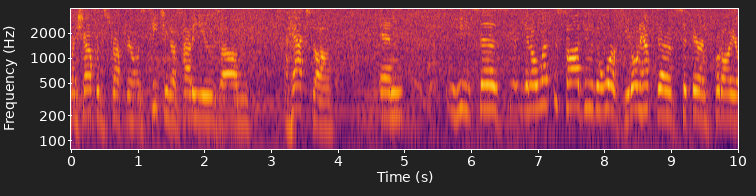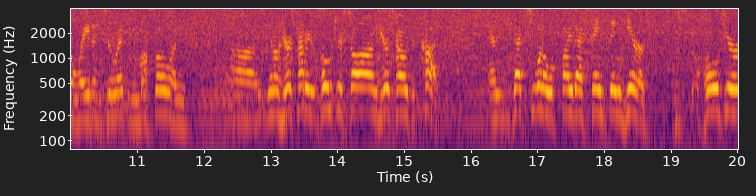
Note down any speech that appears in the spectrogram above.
my shop instructor was teaching us how to use um, a hacksaw. And he says, you know, let the saw do the work. You don't have to sit there and put all your weight into it and muscle and, uh, you know, here's how to hold your saw and here's how to cut. And that's, you want to apply that same thing here. Just hold your,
